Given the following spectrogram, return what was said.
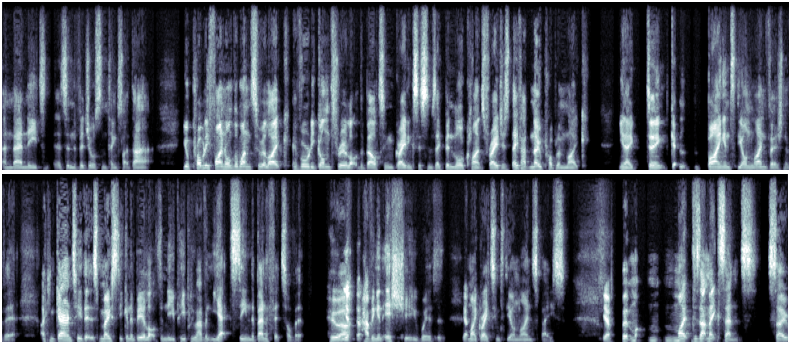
and their needs as individuals and things like that. You'll probably find all the ones who are like have already gone through a lot of the belting grading systems they've been law clients for ages they've had no problem like you know doing get, buying into the online version of it. I can guarantee that it's mostly going to be a lot of the new people who haven't yet seen the benefits of it who are having an issue with migrating to the online space. Yeah. But my, my, does that make sense? So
